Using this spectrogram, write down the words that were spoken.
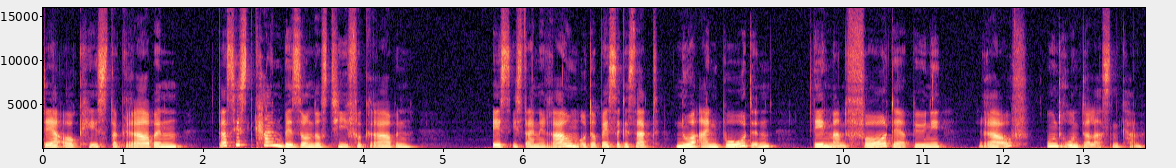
Der Orchestergraben, das ist kein besonders tiefer Graben. Es ist ein Raum oder besser gesagt nur ein Boden, den man vor der Bühne rauf und runterlassen kann.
